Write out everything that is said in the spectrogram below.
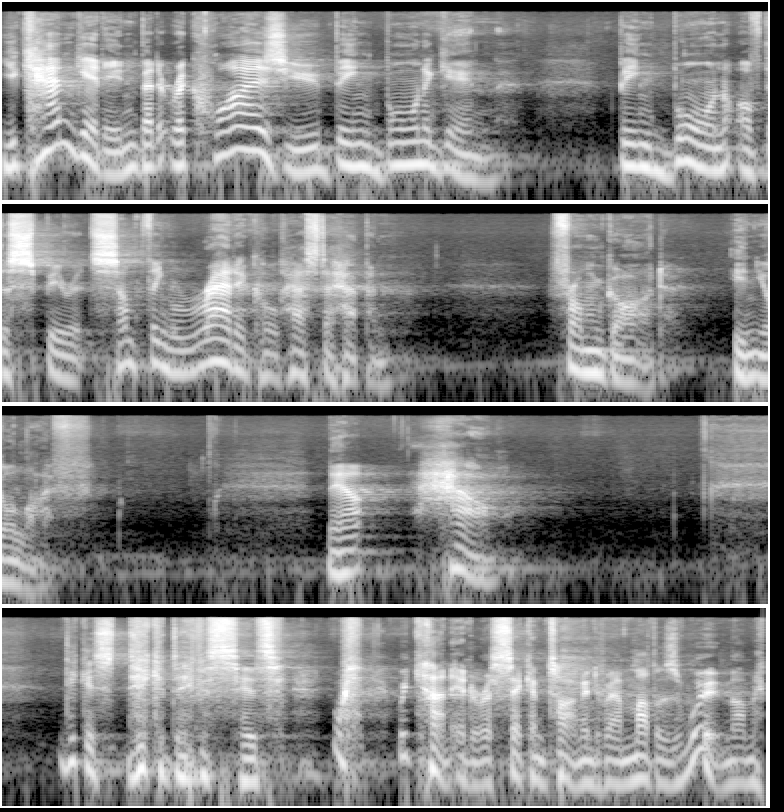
you can get in, but it requires you being born again, being born of the Spirit. Something radical has to happen from God in your life. Now, how? Nicodemus says, we, we can't enter a second time into our mother's womb. I mean,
